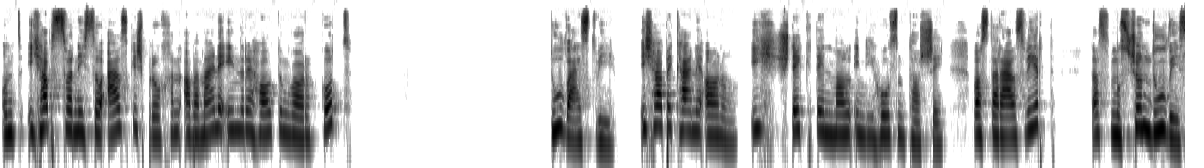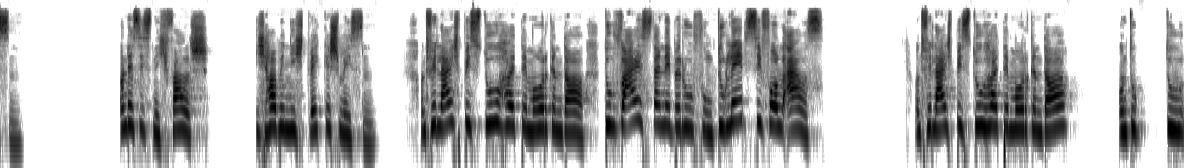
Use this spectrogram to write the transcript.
Und ich habe es zwar nicht so ausgesprochen, aber meine innere Haltung war, Gott, du weißt wie. Ich habe keine Ahnung. Ich stecke den mal in die Hosentasche. Was daraus wird, das musst schon du wissen. Und es ist nicht falsch. Ich habe ihn nicht weggeschmissen. Und vielleicht bist du heute Morgen da. Du weißt deine Berufung, du lebst sie voll aus. Und vielleicht bist du heute Morgen da und du, du,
